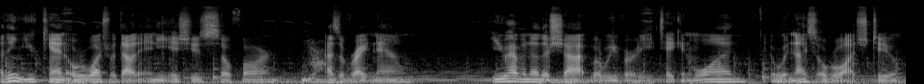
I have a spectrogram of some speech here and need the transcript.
I think you can overwatch without any issues so far, as of right now. You have another shot, but we've already taken one. Oh, nice overwatch too.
